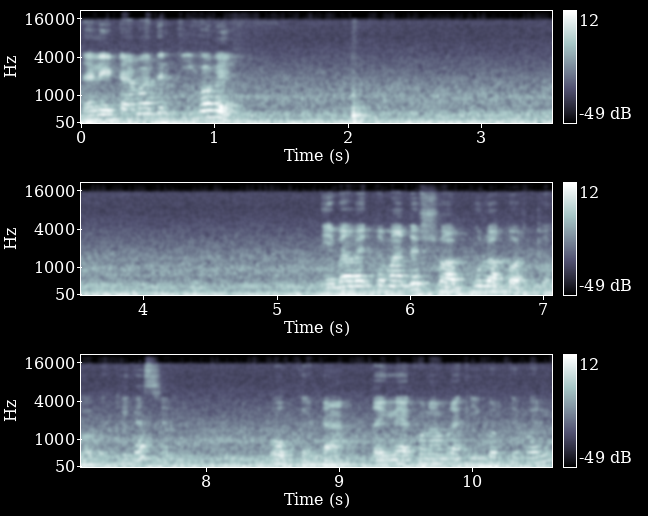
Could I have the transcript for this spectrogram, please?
তাহলে এটা আমাদের কি হবে? এভাবে তোমাদের সবগুলো করতে হবে, ঠিক আছে? ওকে ডান তাইলে এখন আমরা কি করতে পারি?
